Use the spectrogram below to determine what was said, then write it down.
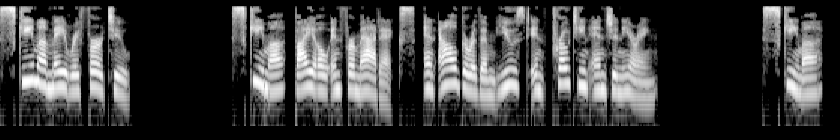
Schema may refer to schema bioinformatics, an algorithm used in protein engineering, schema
